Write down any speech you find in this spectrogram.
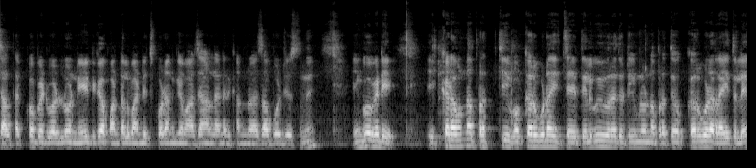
చాలా తక్కువ పెట్టుబడిలో నీట్గా పంటలు పండించుకోవడానికి మా ఛానల్ అనేది సపోర్ట్ చేస్తుంది. ఇంకొకటి ఇక్కడ ఉన్న ప్రతి ఒక్కరు కూడా ఇచ్చే తెలుగు యువరైతు టీంలో ఉన్న ప్రతి ఒక్కరు కూడా రైతులే.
